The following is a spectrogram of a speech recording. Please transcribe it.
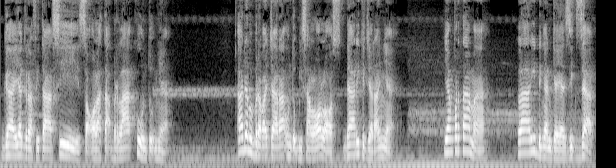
Gaya gravitasi seolah tak berlaku untuknya. Ada beberapa cara untuk bisa lolos dari kejarannya. Yang pertama, lari dengan gaya zigzag.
